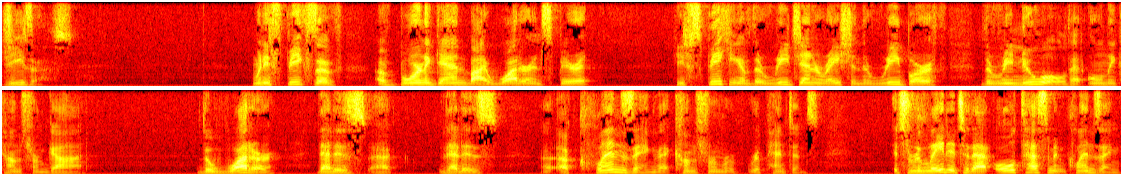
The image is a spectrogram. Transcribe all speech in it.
Jesus. When he speaks of, of born again by water and spirit, he's speaking of the regeneration, the rebirth, the renewal that only comes from God. The water that is, uh, that is a cleansing that comes from repentance. It's related to that Old Testament cleansing.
